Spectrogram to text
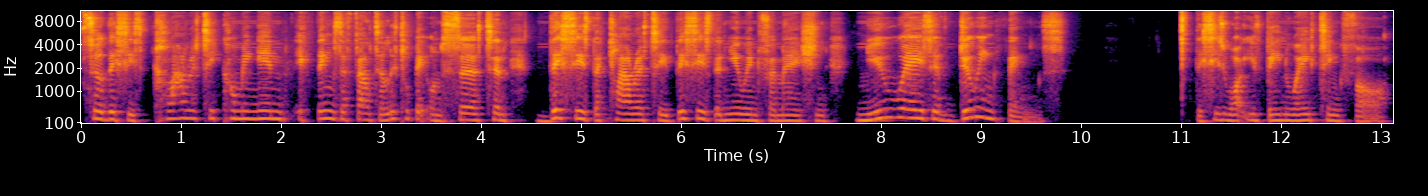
So this is clarity coming in. If things have felt a little bit uncertain, this is the clarity, this is the new information, new ways of doing things. This is what you've been waiting for.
